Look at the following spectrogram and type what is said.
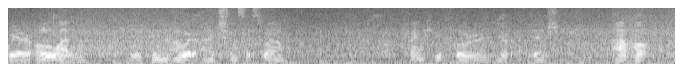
we are all one within our actions as well. Thank you for your attention. Aho.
